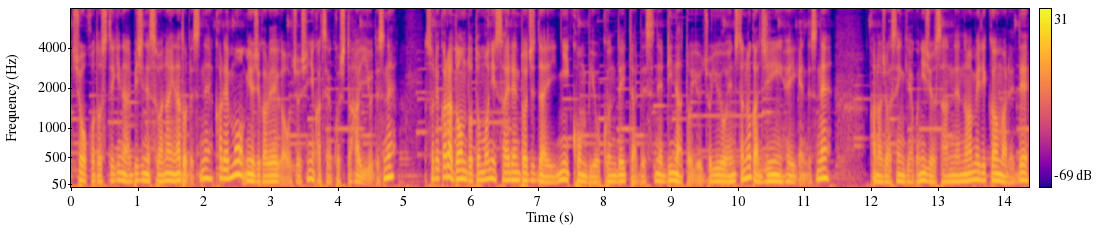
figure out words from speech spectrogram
ショーほど素敵なビジネスはないなどですね、彼もミュージカル映画を中心に活躍した俳優ですね。それからドンと共にサイレント時代にコンビを組んでいたですね、リナという女優を演じたのがジーン・ヘイゲンですね。彼女は1923年のアメリカ生まれで、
